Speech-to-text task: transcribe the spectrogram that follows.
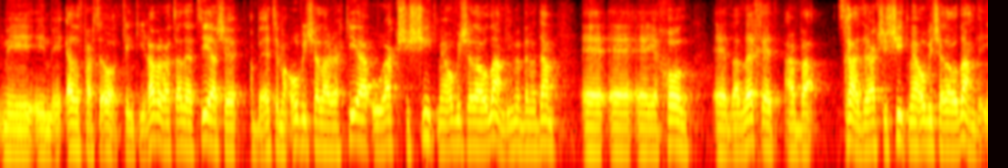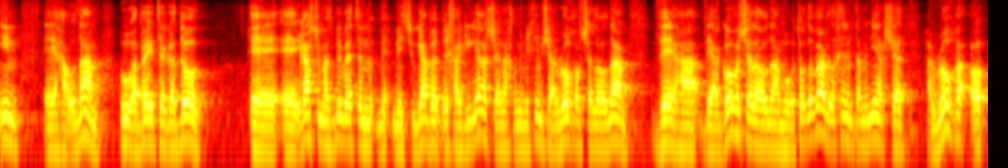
מאלף פרסאות, כן? כי רבא רצה להציע שבעצם העובי של הרקיע הוא רק שישית מהעובי של העולם, ואם הבן אדם אה, אה, אה, יכול אה, ללכת ארבע, סליחה, זה רק שישית מהעובי של העולם, ואם אה, העולם הוא הרבה יותר גדול רש"י מסביר בעצם מסוגיה בחגיגה, שאנחנו מניחים שהרוחב של העולם וה, והגובה של העולם הוא אותו דבר, ולכן אם אתה מניח שהרוחב, או,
